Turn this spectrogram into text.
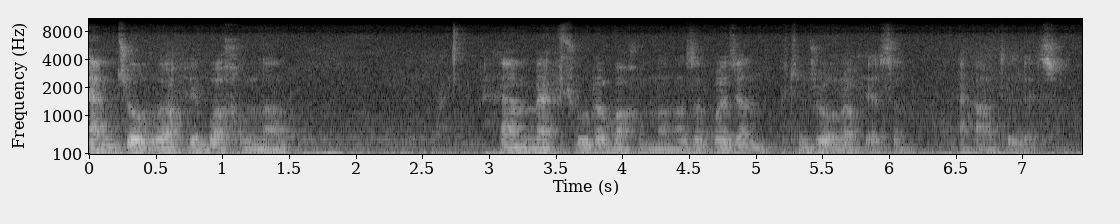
həm coğrafi baxımdan, həm məfkura baxımdan Azərbaycan bütün coğrafiyasını əhatə edəcək.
